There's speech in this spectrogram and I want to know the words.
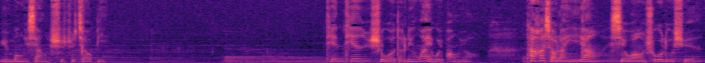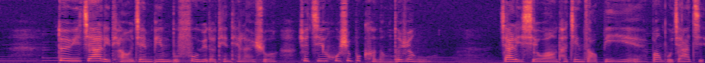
与梦想失之交臂。天天是我的另外一位朋友，她和小兰一样，希望出国留学。对于家里条件并不富裕的天天来说，这几乎是不可能的任务。家里希望他尽早毕业，帮补家计，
